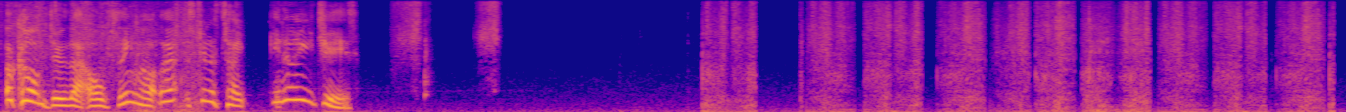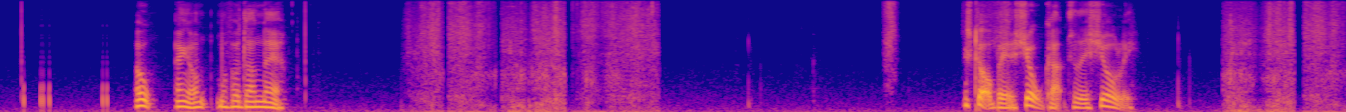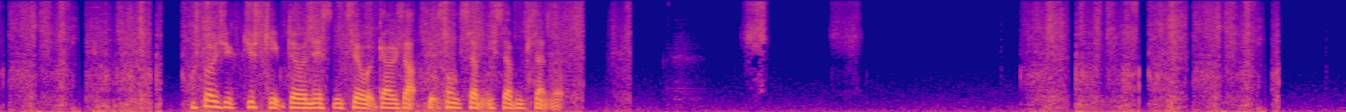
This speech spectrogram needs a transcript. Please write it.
I can't do that whole thing like that. It's going to take you know ages. Hang on, what have I done there? It's got to be a shortcut to this, surely. I suppose you just keep doing this until it goes up. It's on 77%. Look.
